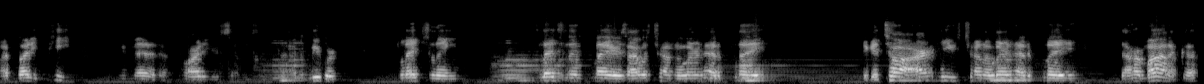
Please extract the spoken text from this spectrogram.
my buddy Pete. We met at a party or something. We were fledgling, fledgling players. I was trying to learn how to play the guitar. He was trying to learn how to play the harmonica.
